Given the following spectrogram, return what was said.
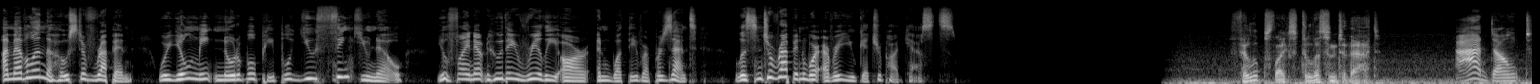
I'm Evelyn, the host of Reppin', where you'll meet notable people you think you know. You'll find out who they really are and what they represent. Listen to Reppin' wherever you get your podcasts. Phillips likes to listen to that. I don't.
